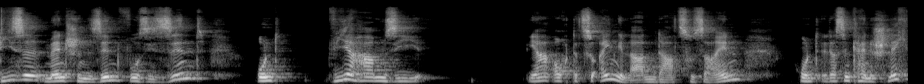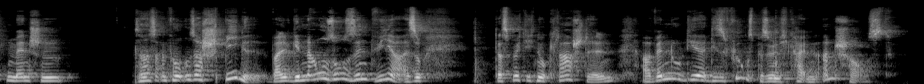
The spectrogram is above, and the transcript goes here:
diese Menschen sind, wo sie sind und wir haben sie ja auch dazu eingeladen, da zu sein. Und das sind keine schlechten Menschen, sondern das ist einfach unser Spiegel, weil genau so sind wir. Also das möchte ich nur klarstellen. Aber wenn du dir diese Führungspersönlichkeiten anschaust,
